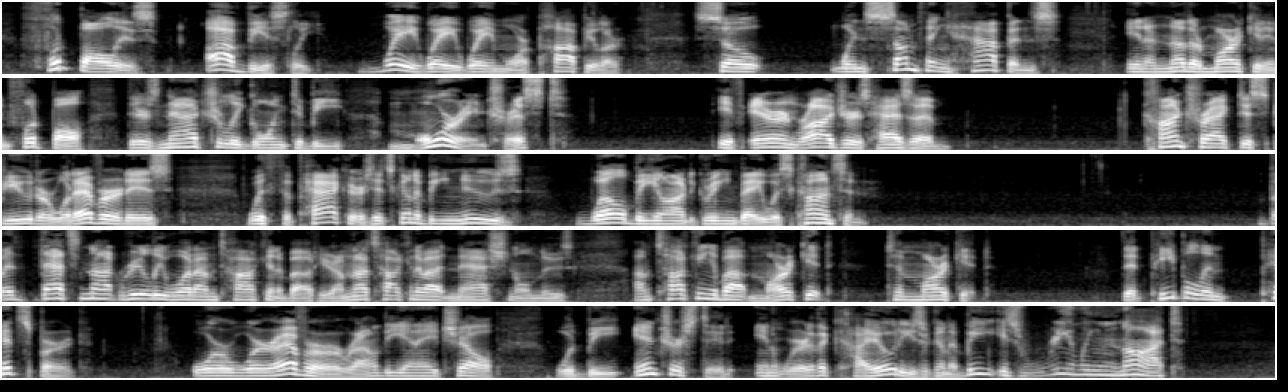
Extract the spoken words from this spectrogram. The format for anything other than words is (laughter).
Football is obviously way, way, way more popular. So when something happens in another market in football, there's naturally going to be more interest. If Aaron Rodgers has a contract dispute or whatever it is with the Packers, it's going to be news well beyond Green Bay, Wisconsin. But that's not really what I'm talking about here. I'm not talking about national news. I'm talking about market to market. That people in Pittsburgh or wherever around the NHL would be interested in where the Coyotes are going to be is really not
